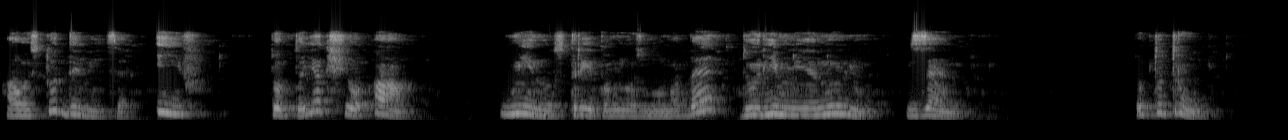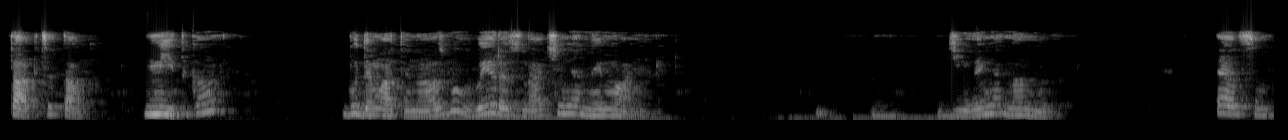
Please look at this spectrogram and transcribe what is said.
А ось тут дивіться, if. Тобто, якщо А мінус 3 помножено на b дорівнює нулю, then. Тобто true. Так, це так. Мітка буде мати назву, вираз значення немає. Ділення на 0. Else.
